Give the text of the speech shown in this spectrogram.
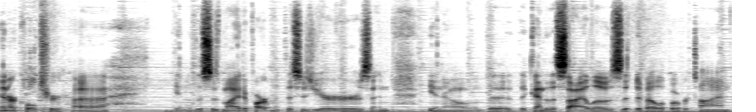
in our culture. Uh, you know, this is my department, this is yours, and you know the the kind of the silos that develop over time.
